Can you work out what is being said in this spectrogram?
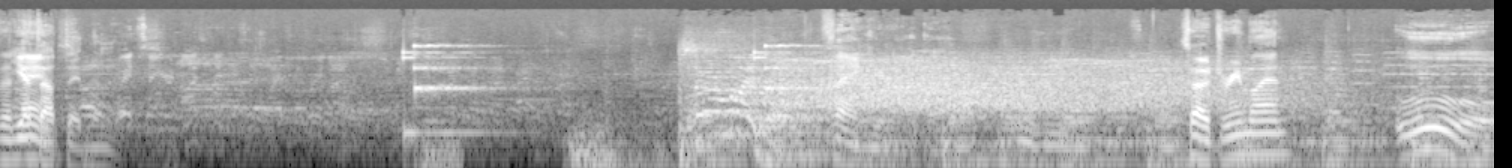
The You names. have to update them. Thank you. So Dreamland. Ooh.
